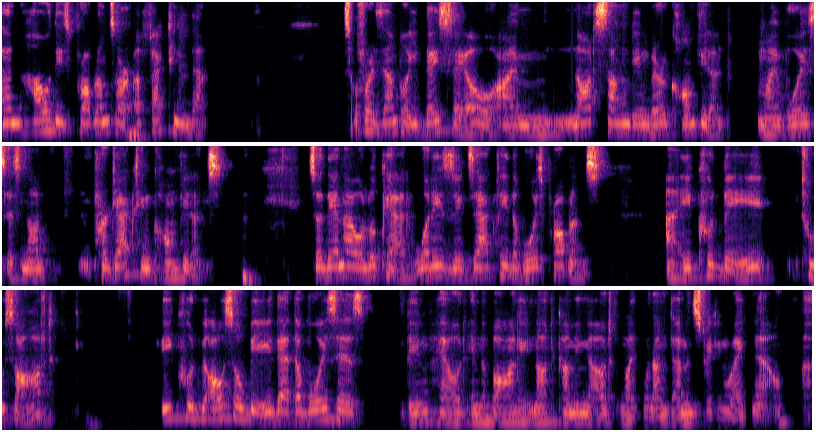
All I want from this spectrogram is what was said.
and how these problems are affecting them. So, for example, if they say, Oh, I'm not sounding very confident, my voice is not projecting confidence. So then I will look at what is exactly the voice problems. Uh, it could be too soft. It could also be that the voice is being held in the body, not coming out like what I'm demonstrating right now. Uh,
